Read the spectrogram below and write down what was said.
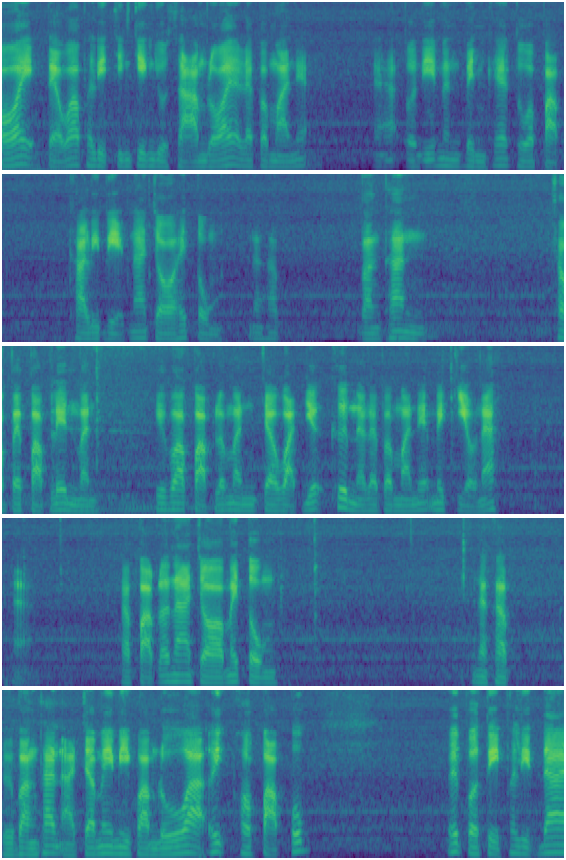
500 แต่ว่าผลิตจริง ๆ อยู่ 300 อะไรประมาณนี้นะฮะตัวนี้มันเป็นแค่ตัวปรับคาลิเบตหน้าจอให้ตรงนะครับ บางท่านชอบไปปรับเล่นมันคิดว่าปรับแล้วมันจะวัดเยอะขึ้นอะไรประมาณนี้ไม่เกี่ยวนะ ปรับแล้วหน้าจอไม่ตรงนะครับ หรือบางท่านอาจจะไม่มีความรู้ว่าเอ้ยพอปรับปุ๊บเอ้ยปกติผลิตได้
